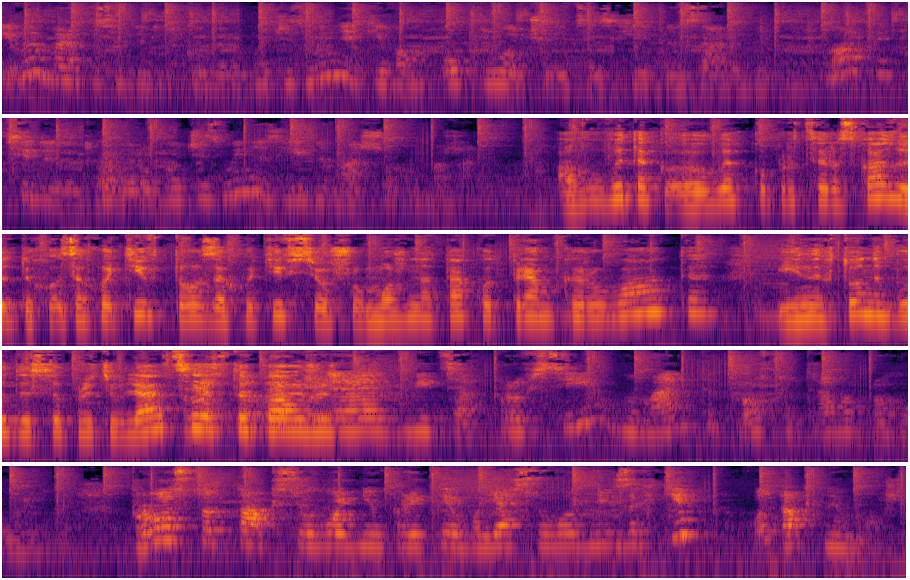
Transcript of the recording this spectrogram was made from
і ви берете собі додаткові робочі зміни, які вам оплачуються згідно заробітної плати, ці додаткові робочі зміни згідно вашого бажання. А ви, ви так е, легко про це розказуєте. Захотів то, захотів все, що можна так от прям керувати, і ніхто не буде супротивлятися, як то кажуть. е, дивіться, про всі моменти просто треба проговорити. Просто так сьогодні прийти, бо я сьогодні захотів, отак не можна.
